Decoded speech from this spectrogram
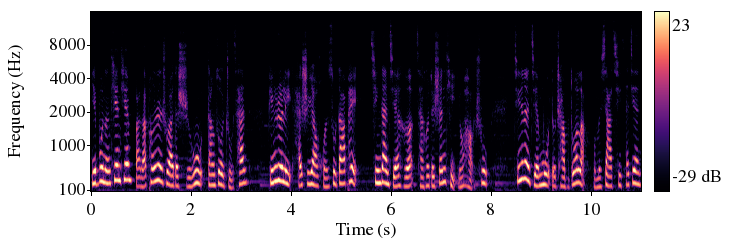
也不能天天把它烹饪出来的食物当做主餐。平日里还是要荤素搭配，清淡结合，才会对身体有好处。今天的节目又差不多了，我们下期再见。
